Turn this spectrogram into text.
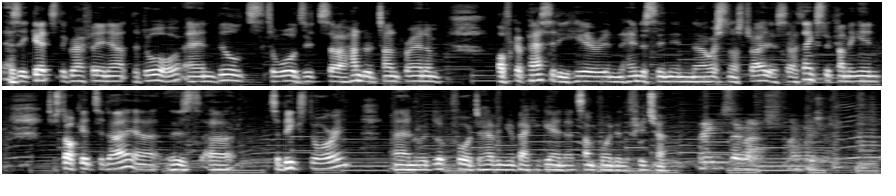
as it gets the graphene out the door and builds towards its 100 ton per annum of capacity here in Henderson in uh, Western Australia. So thanks for coming in to Stockhead today. Uh, there's, uh, it's a big story, and we'd look forward to having you back again at some point in the future. Thank you so much. My pleasure.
